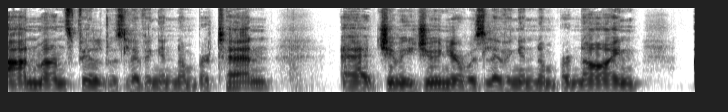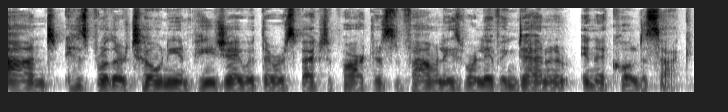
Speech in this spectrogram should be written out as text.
Anne mansfield was living in number 10 uh, Jimmy Jr. was living in number nine, and his brother Tony and PJ, with their respective partners and families, were living down in a, cul-de-sac.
